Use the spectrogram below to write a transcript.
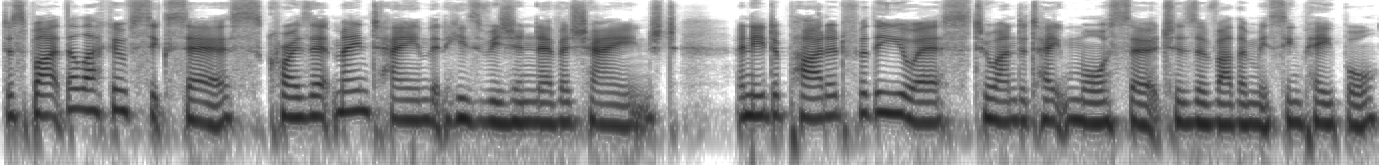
Despite the lack of success, Croiset maintained that his vision never changed, and he departed for the US to undertake more searches of other missing people.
